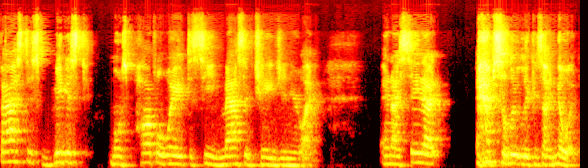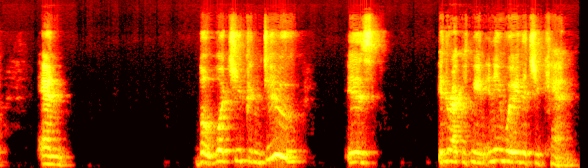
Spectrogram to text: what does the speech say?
fastest, biggest, most powerful way to see massive change in your life. And I say that absolutely because I know it. And but what you can do is interact with me in any way that you can.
